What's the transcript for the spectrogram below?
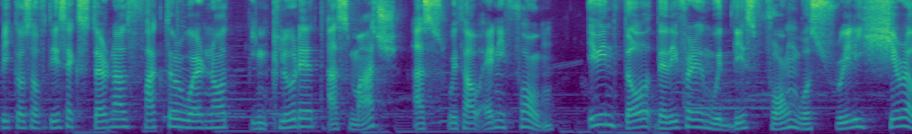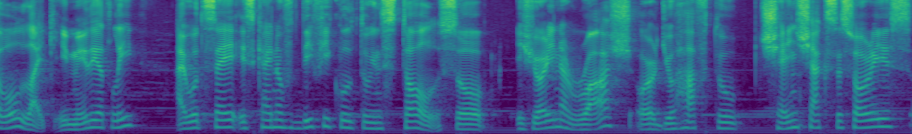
because of this external factor were not included as much as without any foam. Even though the difference with this foam was really hearable like immediately, I would say it's kind of difficult to install so if you are in a rush or you have to change accessories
